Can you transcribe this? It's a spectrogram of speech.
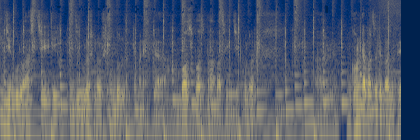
ইঞ্জিনগুলো আসছে, এই ইঞ্জিনগুলো আসলে সুন্দর লাগে মানে একটা বস বস ভাব আছে ইঞ্জিনগুলোর। আর ঘণ্টা বাজাতে বাজাতে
